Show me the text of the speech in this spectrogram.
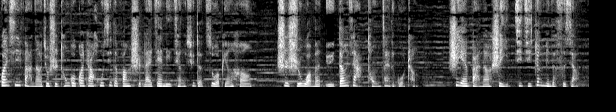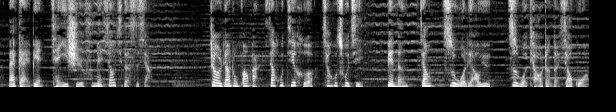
关系法呢，就是通过观察呼吸的方式来建立情绪的自我平衡，是使我们与当下同在的过程。誓言法呢，是以积极正面的思想来改变潜意识负面消极的思想。这两种方法相互结合、相互促进，便能将自我疗愈、自我调整的效果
